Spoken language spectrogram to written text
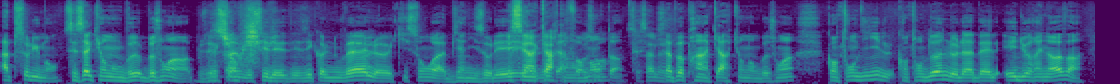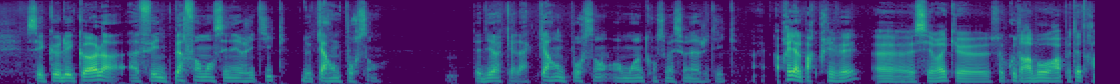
Absolument. C'est celles qui en ont besoin. Hein. Vous avez aussi des, écoles nouvelles euh, qui sont bien isolées, Et c'est un quart qui en ont besoin. C'est à peu près un quart qui en ont besoin. Quand on, dit, quand on donne le label et du rénove, c'est que l'école a fait une performance énergétique de 40% c'est-à-dire qu'elle a 40% en moins de consommation énergétique. Après, il y a le parc privé. Euh, c'est vrai que ce coup de rabot aura peut-être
